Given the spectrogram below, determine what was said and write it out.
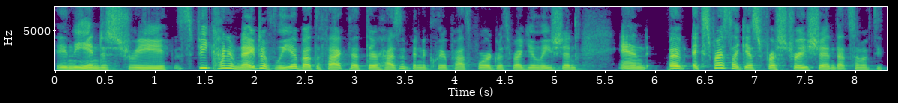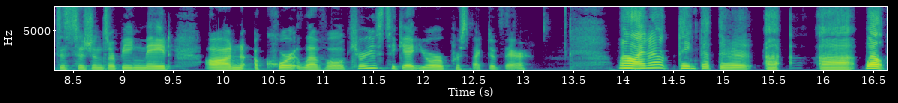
in the industry speak kind of negatively about the fact that there hasn't been a clear path forward with regulation and uh, express, I guess, frustration that some of these decisions are being made on a court level. Curious to get your perspective there. Well, I don't think that there. Uh, uh, well,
